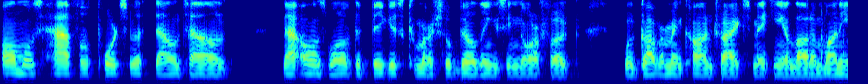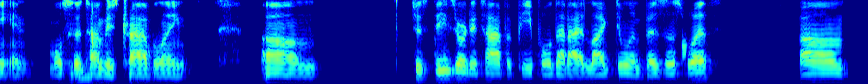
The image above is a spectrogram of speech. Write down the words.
almost half of Portsmouth downtown. That owns one of the biggest commercial buildings in Norfolk with government contracts, making a lot of money, and most of the time he's traveling. Um, just these are the type of people that I like doing business with. Um,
